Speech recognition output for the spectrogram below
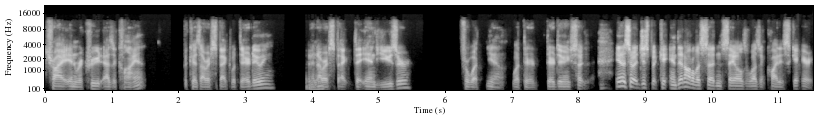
try and recruit as a client because I respect what they're doing and I Mhm. respect the end user for what you know what they're they're doing. So you know, so it just became, and then all of a sudden, sales wasn't quite as scary.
